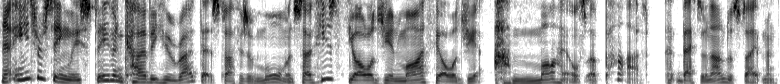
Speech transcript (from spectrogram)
Now, interestingly, Stephen Covey, who wrote that stuff, is a Mormon, so his theology and my theology are miles apart. That's an understatement.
